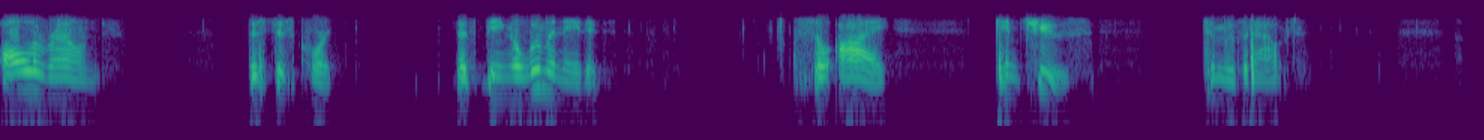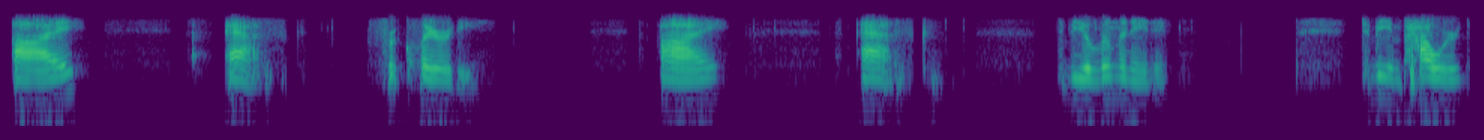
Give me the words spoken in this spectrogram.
all around this discord that's being illuminated so I can choose to move it out. I ask for clarity. I ask to be illuminated, to be empowered,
